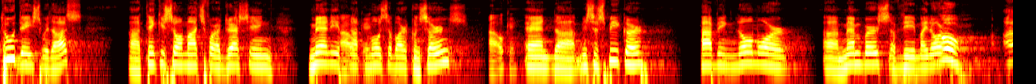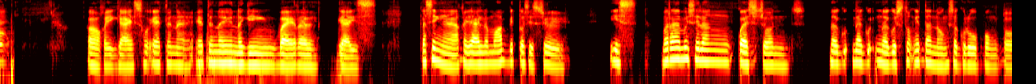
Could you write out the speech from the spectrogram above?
two days with us. Uh, thank you so much for addressing many, if Ah, not okay. most, of our concerns. Ah, okay. And uh, Mr. Speaker, having no more uh, members of the minority. Okay guys, so eto na. Eto na yung naging viral guys. Kasi nga, kaya lumapit to si Sir is marami silang questions na, gu- na, gu- na gustong itanong sa grupong to.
